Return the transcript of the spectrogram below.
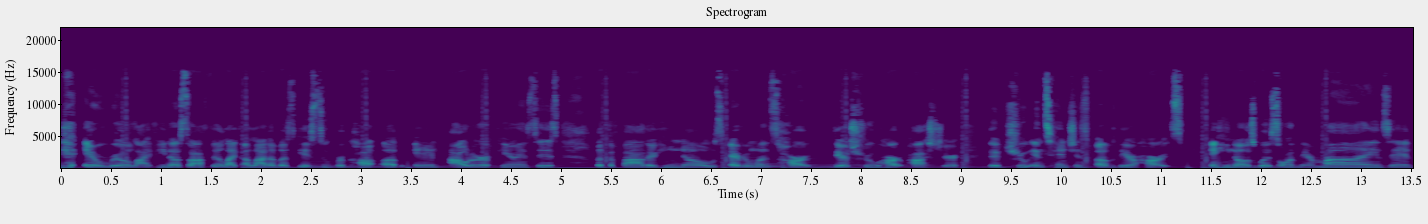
in real life, you know. So I feel like a lot of us get super caught up in outer appearances, but the Father, He knows everyone's heart, their true heart posture, their true intentions of their hearts, and He knows what's on their minds and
